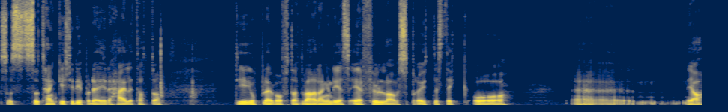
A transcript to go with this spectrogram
så, så tenker ikke de på det i det hele tatt. da. De opplever ofte at hverdagen deres er full av sprøytestikk og eh, Ja,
